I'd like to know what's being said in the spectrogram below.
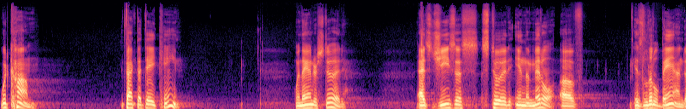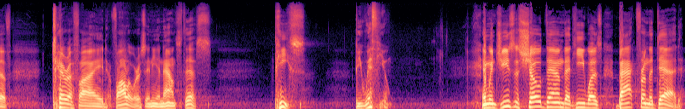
would come. In fact, that day came when they understood as Jesus stood in the middle of his little band of terrified followers and he announced this Peace be with you. And when Jesus showed them that he was back from the dead,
